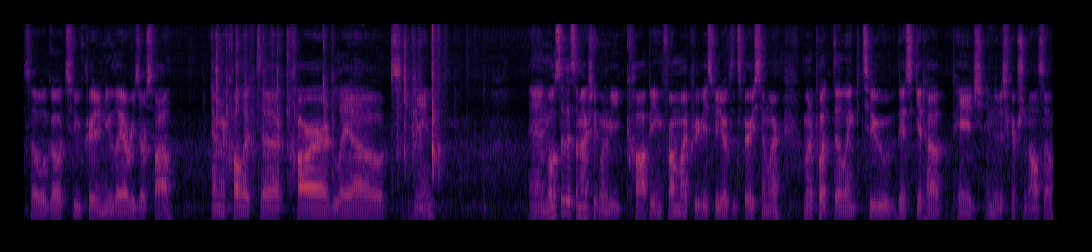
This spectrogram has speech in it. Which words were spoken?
So we'll go to create a new layout resource file. And we'll call it uh, card layout name. And most of this I'm actually going to be copying from my previous video because it's very similar. I'm going to put the link to this GitHub page in the description also.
